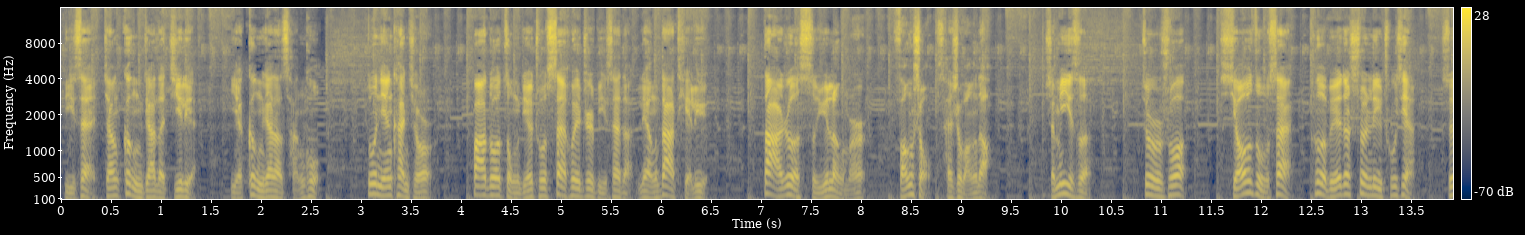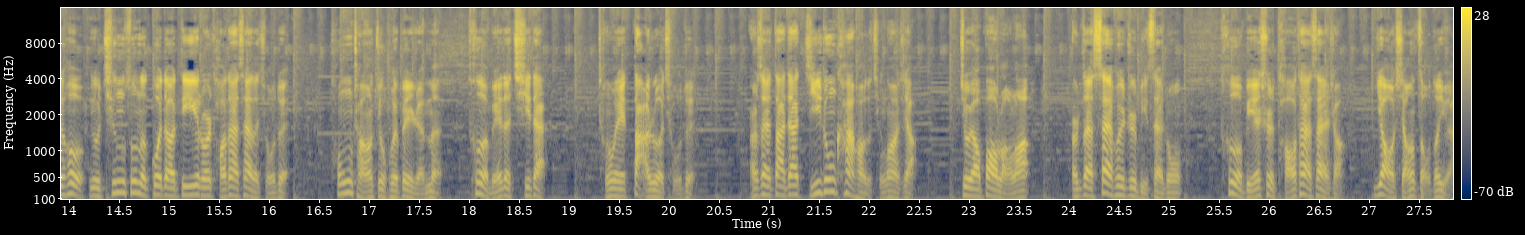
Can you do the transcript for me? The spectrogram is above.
比赛将更加的激烈，也更加的残酷。多年看球，巴多总结出赛会制比赛的两大铁律：大热死于冷门，防守才是王道。什么意思？就是说小组赛特别的顺利出现，随后又轻松的过掉第一轮淘汰赛的球队，通常就会被人们特别的期待，成为大热球队。而在大家集中看好的情况下，就要爆冷了。而在赛会制比赛中，特别是淘汰赛上，要想走得远。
